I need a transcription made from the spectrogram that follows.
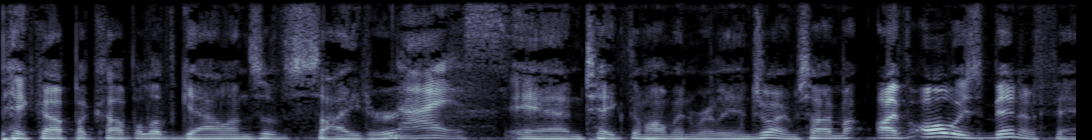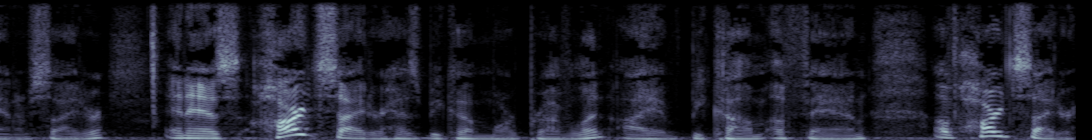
pick up a couple of gallons of cider, Nice. and take them home and really enjoy them. So I'm, I've always been a fan of cider, and as hard cider has become more prevalent, I have become a fan of hard cider.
